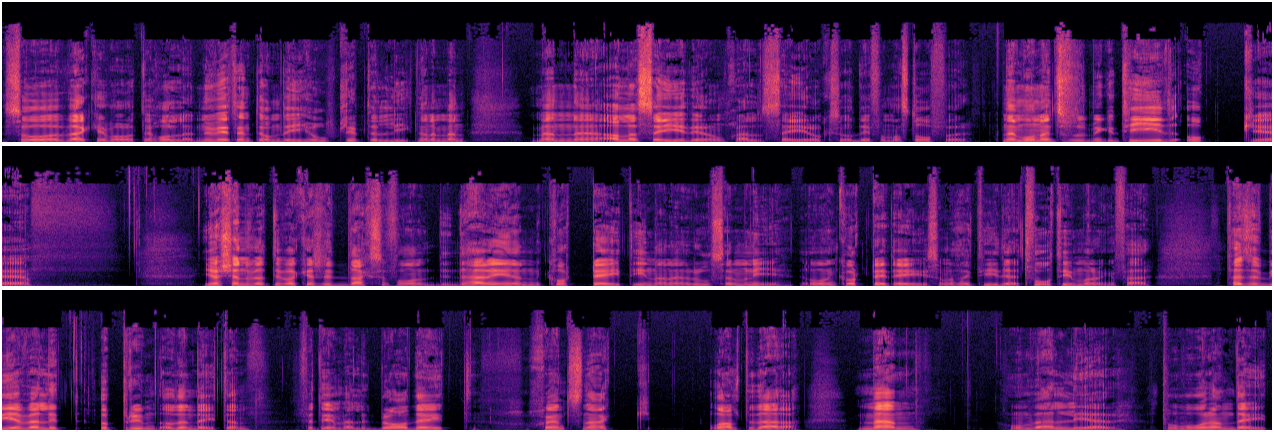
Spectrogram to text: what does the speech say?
så verkar det vara åt det hållet. Nu vet jag inte om det är ihopklippt eller liknande men, men eh, alla säger det de själv säger också och det får man stå för. Nej men hon har inte så mycket tid och eh, jag kände väl att det var kanske lite dags att få en, det här är en kort dejt innan en rosceremoni och en kort dejt är ju som jag sagt tidigare två timmar ungefär. Plötsligt blir jag väldigt upprymd av den dejten för att det är en väldigt bra dejt, skönt snack och allt det där. Men hon väljer på våran dejt,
